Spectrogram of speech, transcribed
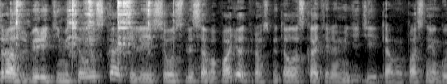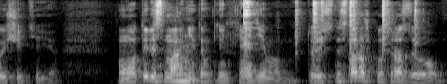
сразу берите металлоискатель, если у вас леса попадет, прям с металлоискателем идите и там и по снегу ищите ее. Вот, или с магнитом каким-нибудь неодимовым. То есть на сторожку вы сразу,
